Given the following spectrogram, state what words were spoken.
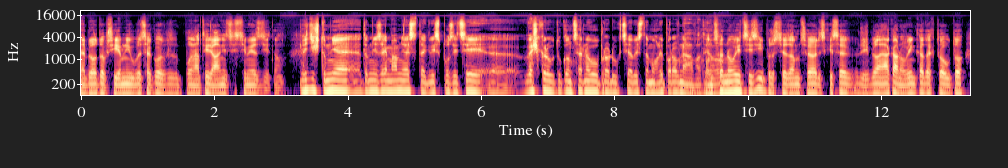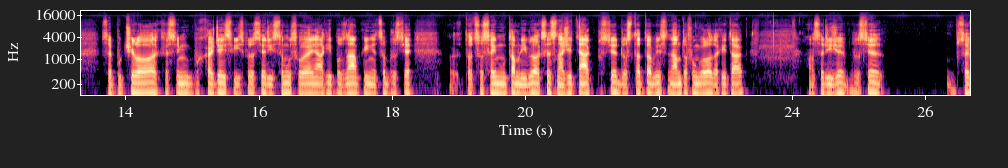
nebylo to příjemné vůbec jako na ty dálnici s tím jezdit. No. Vidíš, to mě, to mě zajímá, měli jste k dispozici e, veškerou tu koncernovou produkci, abyste mohli porovnávat. Koncernový jo? cizí, prostě tam třeba vždycky se, když byla nějaká novinka, tak to auto se půjčilo, tak s ním každý svíz prostě říct se mu svoje nějaké poznámky, něco prostě, to, co se jim tam líbilo, tak se snažit nějak prostě dostat, aby nám to fungovalo taky tak. Dá se říct, že prostě se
